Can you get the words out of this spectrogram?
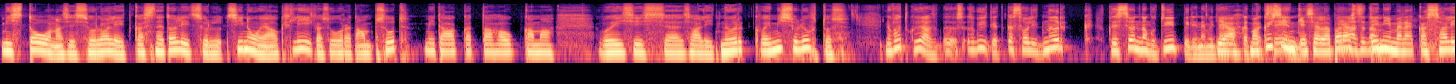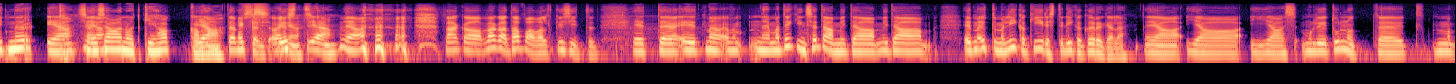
mis toona siis sul olid, kas need olid sul sinu jaoks liiga suured ampsud, mida hakata haukama või siis äh, sa olid nõrk või mis sul juhtus? no vaat kui hea, sa küsid, et kas sa olid nõrk, kas see on nagu tüüpiline, mida ja, hakatakse. ma küsingi sellepärast, et seda... inimene, kas sa olid nõrk, sa ei saanudki hakkama. jah, täpselt, on ju, ja, ja väga-väga tabavalt küsitud. Et, et ma, ma tegin seda, mida, mida, et me ütleme liiga kiiresti, liiga kõrgele. Ja, ja, ja mul ei tulnud, ma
